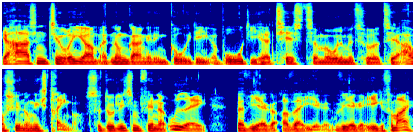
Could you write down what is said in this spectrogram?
jeg har sådan en teori om, at nogle gange er det en god idé at bruge de her tests og målemetoder til at afsøge nogle ekstremer, så du ligesom finder ud af, hvad virker og hvad virker, virker ikke for mig.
